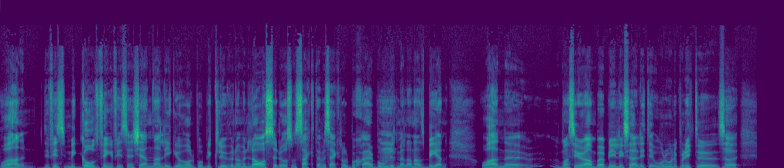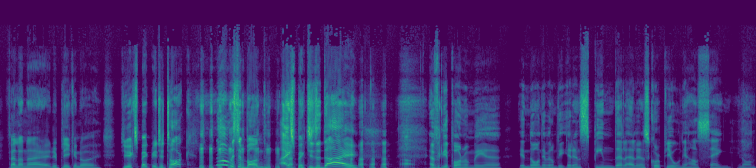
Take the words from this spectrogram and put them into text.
och han, det finns, med Goldfinger finns det en känd, han ligger och håller på att bli kluven av en laser då som sakta men säkert håller på att skära bordet mm. mellan hans ben. Och han, eh, man ser hur han börjar bli liksom lite orolig på riktigt. Så mm. fäller han den här repliken då. Do you expect me to talk? no Mr Bond, I expect you to die! ja. Jag fick på honom med är någon, jag vet inte om det är en spindel eller en skorpion i hans säng. Någon.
